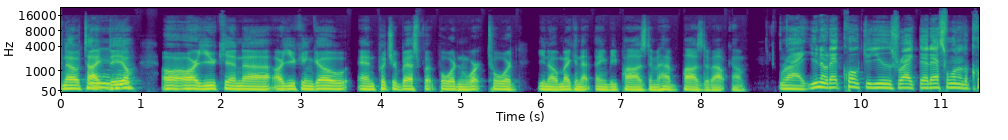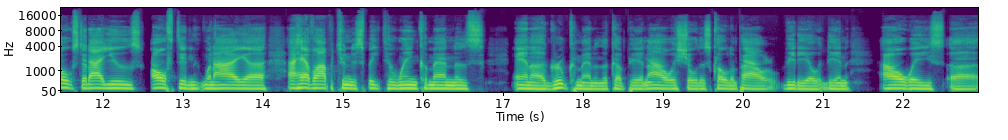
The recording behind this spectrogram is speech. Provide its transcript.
know, type mm-hmm. deal, or, or you can uh, or you can go and put your best foot forward and work toward you know making that thing be positive and have a positive outcome. Right. You know that quote you use right there. That's one of the quotes that I use often when I uh, I have opportunity to speak to wing commanders and uh, group commanders that come here, and I always show this Colin Powell video, and then I always uh,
